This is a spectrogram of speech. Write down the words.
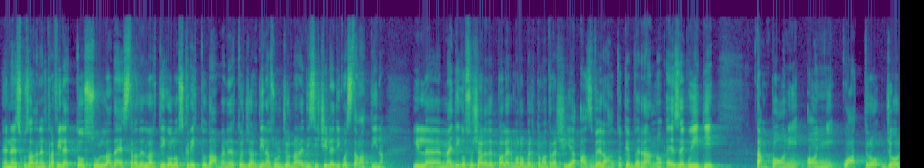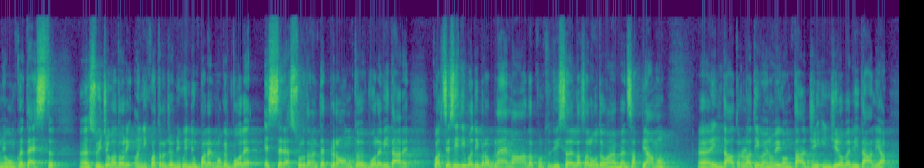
eh, scusate, nel trafiletto sulla destra dell'articolo scritto da Benedetto Giardina sul giornale di Sicilia di questa mattina il medico sociale del Palermo Roberto Matracia ha svelato che verranno eseguiti tamponi ogni 4 giorni, o comunque test eh, sui giocatori ogni 4 giorni, quindi un Palermo che vuole essere assolutamente pronto e vuole evitare qualsiasi tipo di problema dal punto di vista della salute, come ben sappiamo eh, il dato relativo ai nuovi contagi in giro per l'Italia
